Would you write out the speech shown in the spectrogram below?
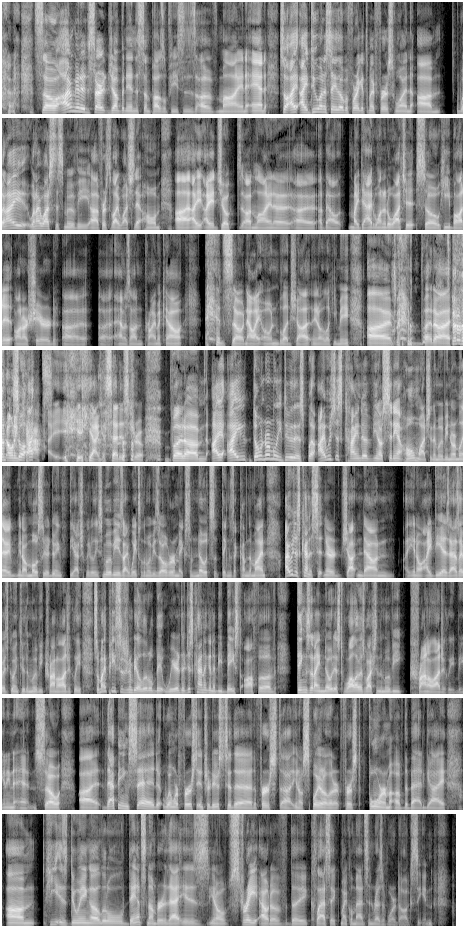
so I'm gonna start jumping into some puzzle pieces of mine, and so I I do want to say though before I get to my first one, um, when I when I watched this movie, uh, first of all, I watched it at home. Uh, I I had joked online uh, uh about my dad wanted to watch it, so he bought it on our shared uh, uh, Amazon Prime account, and so now I own Bloodshot. You know, lucky me. Uh, but uh, it's better than owning so cats. I, I, yeah, I guess that is true. but um, I I don't normally do this, but I was just kind of you know sitting at home watching the movie. Normally, I you know mostly are doing theatrically released movies. I wait till the movie's over, make some notes of things that come to mind. I was just kind of sitting there jotting down you know ideas as I was going through the movie chronologically. So my pieces are going to be a little bit weird. They're just kind of going to be based off of things that I noticed while I was watching the movie chronologically, beginning to end. So, uh, that being said, when we're first introduced to the the first, uh, you know, spoiler alert, first form of the bad guy, um, he is doing a little dance number that is, you know, straight out of the classic Michael Madsen Reservoir Dogs scene.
